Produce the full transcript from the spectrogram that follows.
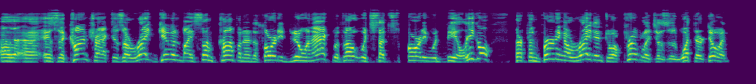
Uh, uh, as a contract is a right given by some competent authority to do an act without which such authority would be illegal. They're converting a right into a privilege, is what they're doing.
